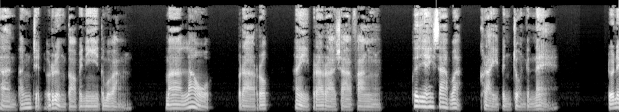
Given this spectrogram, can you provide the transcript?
ทานทั้งเจ็ดเรื่องต่อไปนี้ตบวัง มาเล่าปรารบให้พระราชาฟัง เพื่อที่ให้ทราบว่าใครเป็นโจรกันแน่ โดยใน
